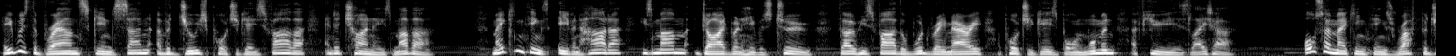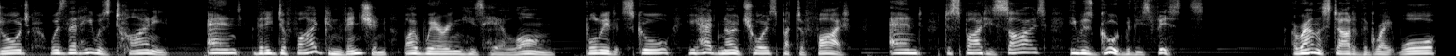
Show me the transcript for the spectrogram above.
he was the brown skinned son of a Jewish Portuguese father and a Chinese mother. Making things even harder, his mum died when he was two, though his father would remarry a Portuguese born woman a few years later. Also making things rough for George was that he was tiny and that he defied convention by wearing his hair long. Bullied at school, he had no choice but to fight, and despite his size, he was good with his fists. Around the start of the Great War,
